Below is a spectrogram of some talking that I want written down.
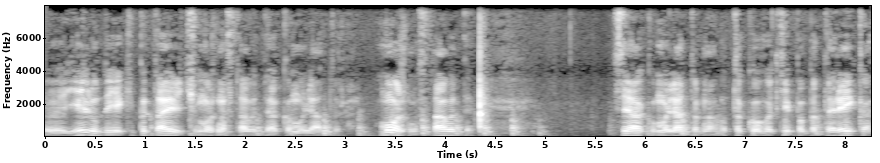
Е, Є люди, які питають, чи можна ставити акумулятор. Можна ставити. Ця акумуляторна от такого типу батарейка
